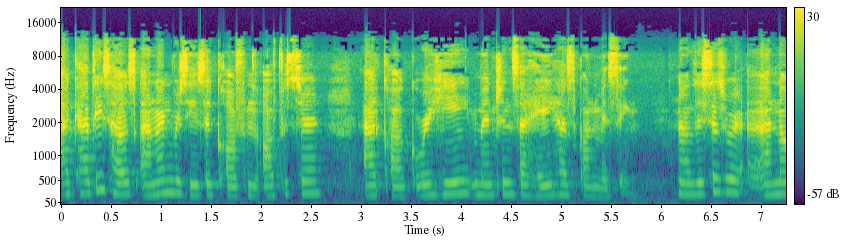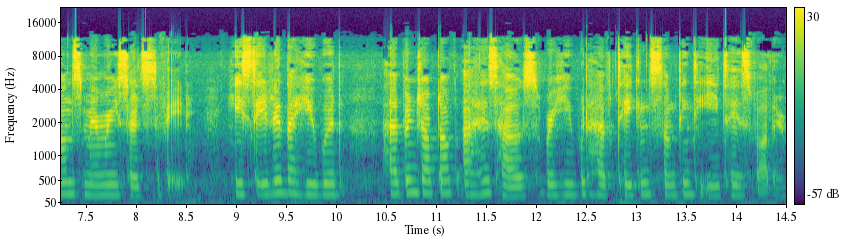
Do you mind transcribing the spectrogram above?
At Kathy's house, Adnan receives a call from the officer Adcock where he mentions that Hae has gone missing. Now, this is where Adnan's memory starts to fade. He stated that he would have been dropped off at his house where he would have taken something to eat to his father,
